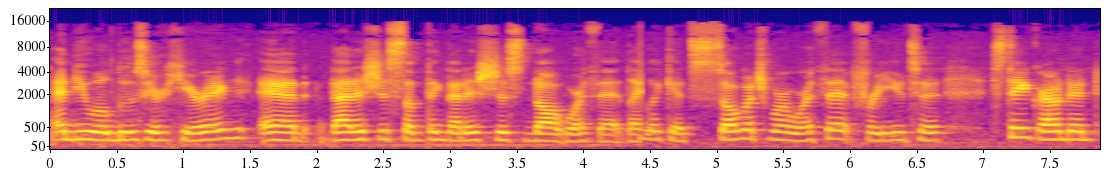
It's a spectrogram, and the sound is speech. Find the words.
and you will lose your hearing and that is just something that is just not worth it. Like like it's so much more worth it for you to stay grounded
